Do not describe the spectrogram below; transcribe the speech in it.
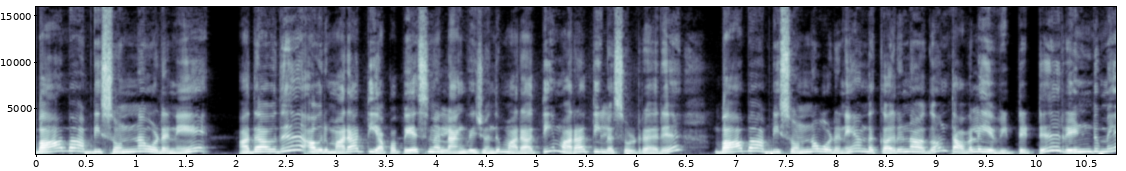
பாபா அப்படி சொன்ன உடனே அதாவது அவர் மராத்தி அப்போ பேசின லாங்குவேஜ் வந்து மராத்தி. மராத்தியில் சொல்கிறாரு பாபா அப்படி சொன்ன உடனே அந்த கருநாகம் தவளையை விட்டுட்டு ரெண்டுமே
